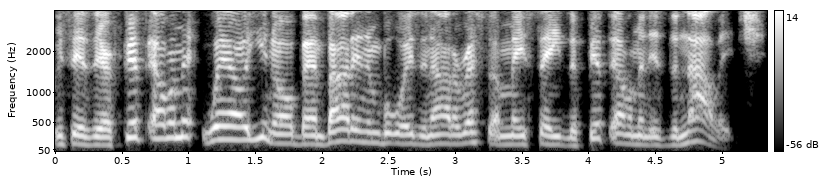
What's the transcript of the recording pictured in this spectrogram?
we say, is there a fifth element? Well, you know, Bambaataa and boys and all the rest of them may say the fifth element is the knowledge.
